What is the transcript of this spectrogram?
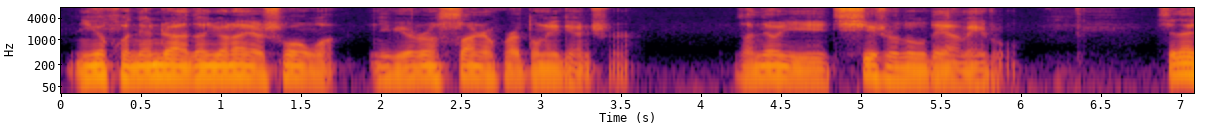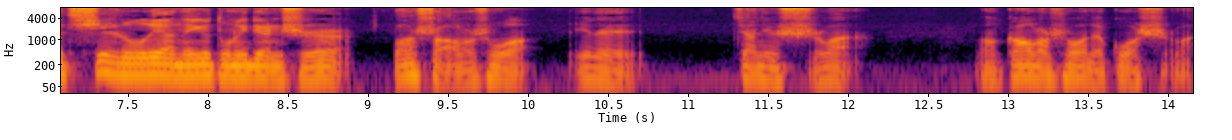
你一个换电站，咱原来也说过，你比如说三十块动力电池，咱就以七十度电为主。现在七十度电的一个动力电池。往少了说也得将近十万，往高了说得过十万，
